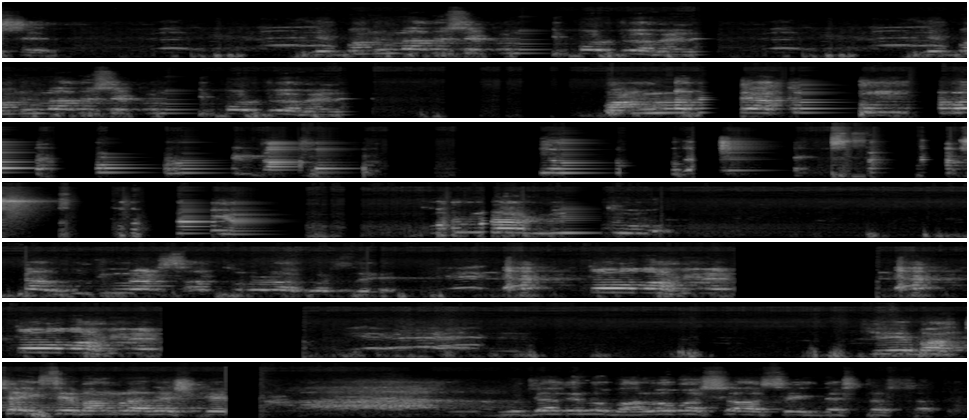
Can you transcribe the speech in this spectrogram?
বাংলাদেশের যে বাংলাদেশে কোনো বিপর্যয় হয় না, যে বাংলাদেশে কোনো বিপর্যয় হয় না। বাংলাদেশে এত মৃত্যু হুজুর আর ছাত্ররা করছে। একটা বাহিরে একটা বাহিরে কে বাঁচাইছে বাংলাদেশকে। বোঝা গেল ভালোবাসা আছে এই দেশটার সাথে।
